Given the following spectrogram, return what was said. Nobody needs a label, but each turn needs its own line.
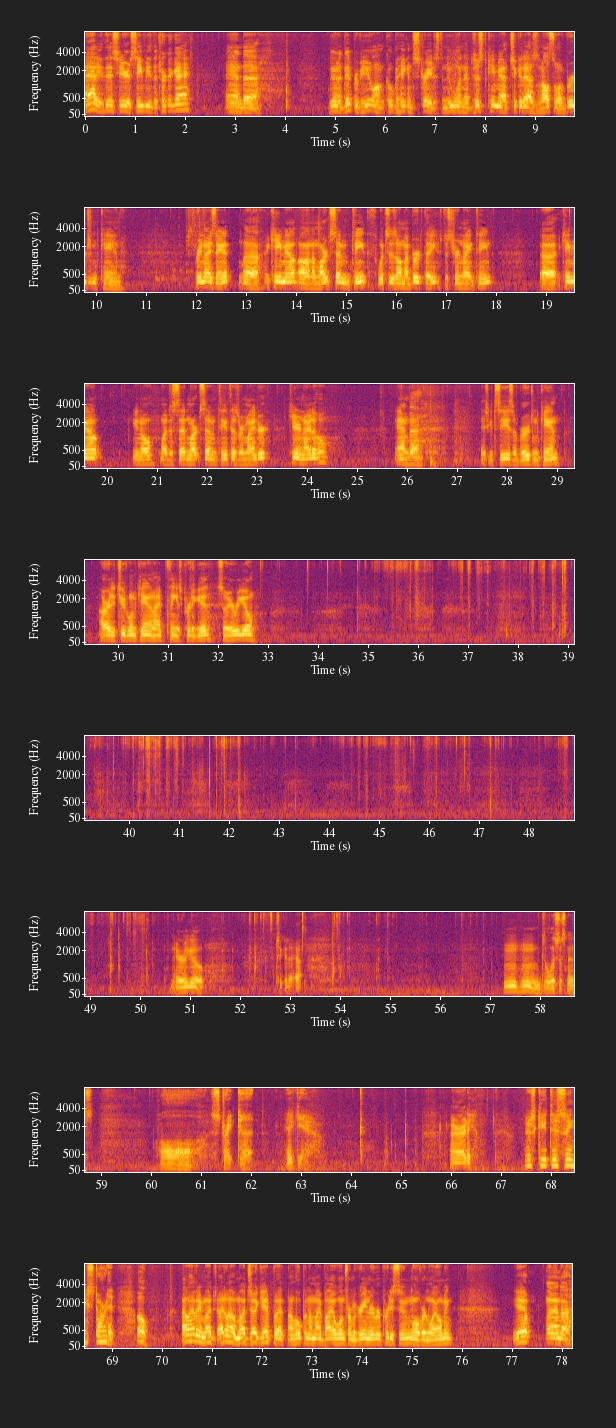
Howdy, this here is CB the Trucker Guy, and uh, doing a dip review on Copenhagen Straight. It's the new one that just came out. Check it out. It's also a virgin can. Pretty nice, ain't it? Uh, it came out on uh, March 17th, which is on my birthday. Just turned 19. Uh, it came out, you know, I just said March 17th as a reminder, here in Idaho. And uh, as you can see, it's a virgin can. I already chewed one can and I think it's pretty good. So here we go. There we go. Check it out. Mm-hmm, deliciousness. Straight cut. Heck yeah. Alrighty. Let's get this thing started. Oh, I don't have any mud. I don't have a mud jug yet, but I'm hoping I might buy one from a Green River pretty soon over in Wyoming. Yep, and uh,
